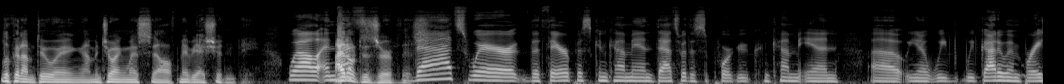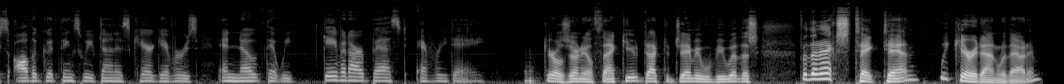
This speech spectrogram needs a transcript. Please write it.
Look what I'm doing. I'm enjoying myself. Maybe I shouldn't be. Well, and I don't deserve this. That's where the therapist can come in. That's where the support group can come in. Uh, you know, we've we've got to embrace all the good things we've done as caregivers and note that we gave it our best every day. Carol Zernial, thank you. Dr. Jamie will be with us for the next Take 10. We carried on without him.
